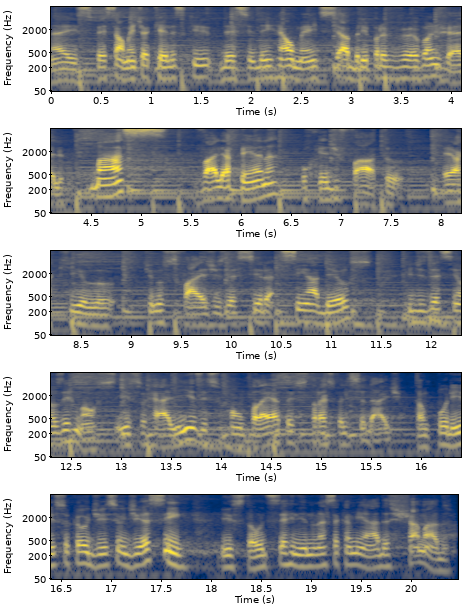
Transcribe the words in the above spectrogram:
Né? Especialmente aqueles que decidem realmente se abrir para viver o Evangelho. Mas vale a pena porque de fato é aquilo que nos faz dizer sim a Deus e dizer sim aos irmãos. Isso realiza, isso completa, isso traz felicidade. Então por isso que eu disse um dia sim e estou discernindo nessa caminhada esse chamado.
